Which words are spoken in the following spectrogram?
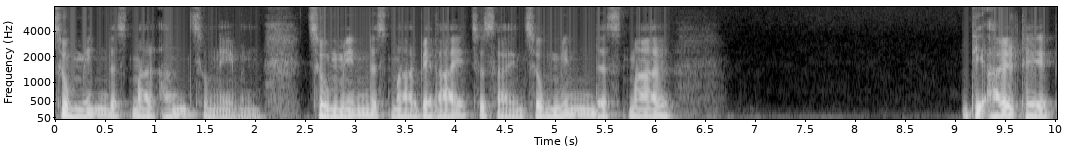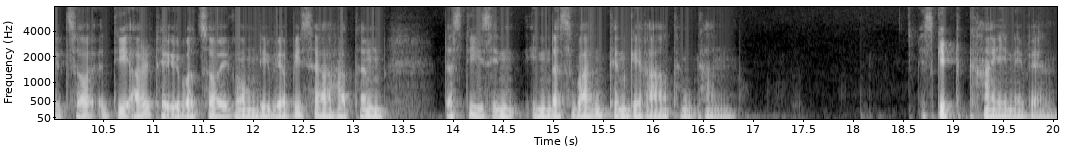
Zumindest mal anzunehmen, zumindest mal bereit zu sein, zumindest mal die alte, die alte Überzeugung, die wir bisher hatten, dass dies in, in das Wanken geraten kann. Es gibt keine Welt.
